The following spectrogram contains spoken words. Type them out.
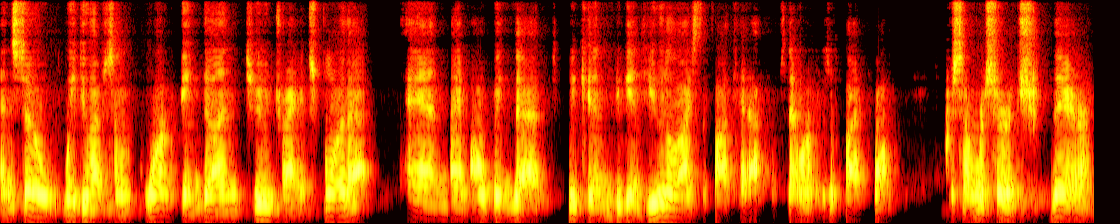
And so we do have some work being done to try and explore that. And I'm hoping that we can begin to utilize the Fontan Outcomes Network as a platform for some research there.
